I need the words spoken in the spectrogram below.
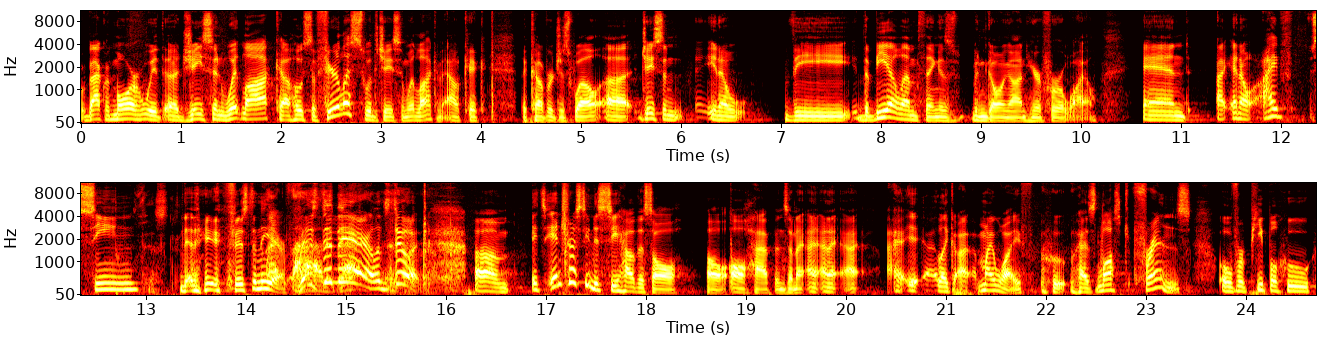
We're back with more with uh, Jason Whitlock, uh, host of Fearless with Jason Whitlock, and Outkick the coverage as well. Uh, Jason, you know, the the BLM thing has been going on here for a while, and I, you know I've seen fist, fist in the air, fist in the air. Let's do it. Um, it's interesting to see how this all all, all happens, and I, and I, I, like I, my wife, who has lost friends over people who,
